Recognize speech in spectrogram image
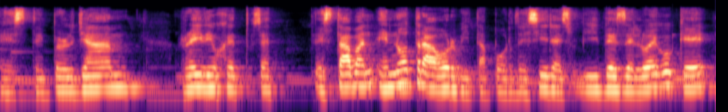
este, Pearl Jam, Radiohead, o sea, estaban en otra órbita, por decir eso. Y desde luego que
